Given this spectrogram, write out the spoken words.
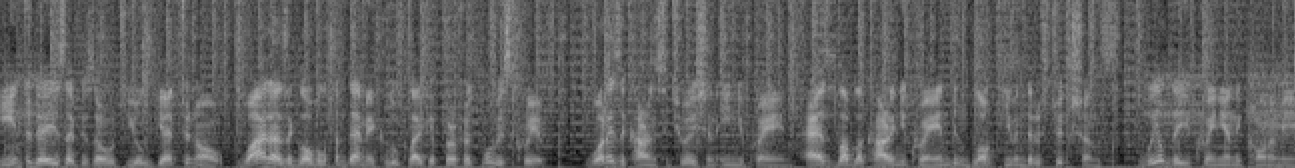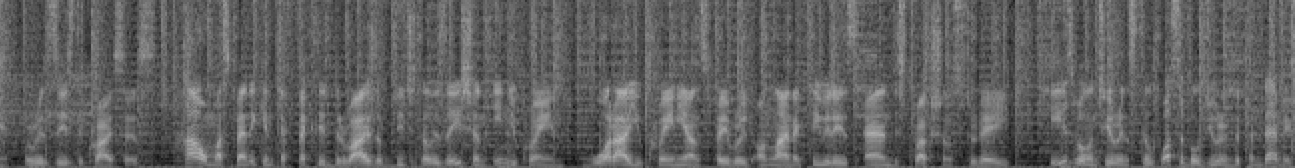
In today's episode, you'll get to know why does a global pandemic look like a perfect movie script? What is the current situation in Ukraine? Has BlaBlaCar in Ukraine been blocked given the restrictions? Will the Ukrainian economy resist the crisis? How mass panicking affected the rise of digitalization in Ukraine? What are Ukrainians' favorite online activities and distractions today? Is volunteering still possible during the pandemic?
